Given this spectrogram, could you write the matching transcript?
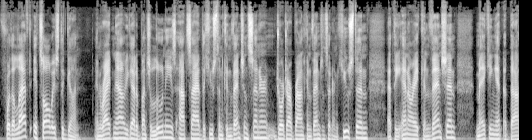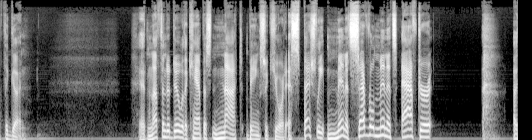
For the left, it's always the gun. And right now, you got a bunch of loonies outside the Houston Convention Center, George R. Brown Convention Center in Houston, at the NRA convention, making it about the gun. It had nothing to do with the campus not being secured, especially minutes, several minutes after a,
